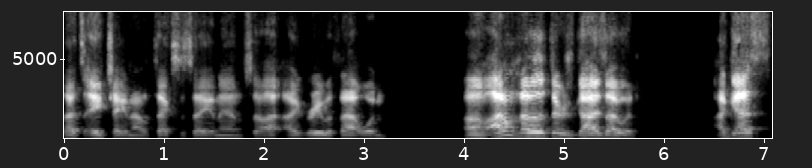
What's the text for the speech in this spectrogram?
That's Achane out of Texas A&M. So I, I agree with that one. Um, I don't know that there's guys I would. I guess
